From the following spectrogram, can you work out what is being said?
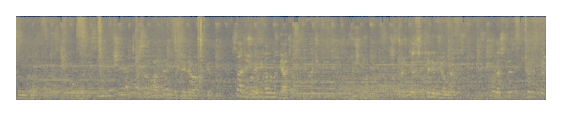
Hastalık parkları bu şey devam ediyor. Sadece şöyle bir halımız gelecek. Kaç Çocuklar için televizyonlarımız. Burası da çocuklar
